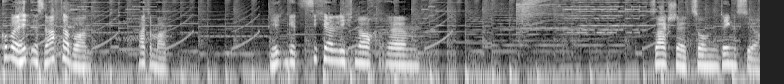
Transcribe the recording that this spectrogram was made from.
Guck mal, da hinten ist eine Achterbahn. Warte mal. Hier hinten geht sicherlich noch, ähm, Sag schnell zum Dings hier.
